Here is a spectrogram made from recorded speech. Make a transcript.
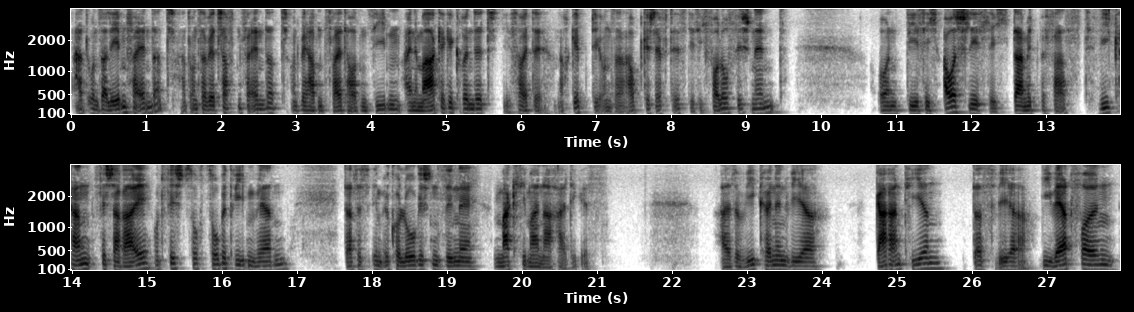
hat unser Leben verändert, hat unser Wirtschaften verändert und wir haben 2007 eine Marke gegründet, die es heute noch gibt, die unser Hauptgeschäft ist, die sich Follow Fish nennt und die sich ausschließlich damit befasst, wie kann Fischerei und Fischzucht so betrieben werden, dass es im ökologischen Sinne maximal nachhaltig ist. Also wie können wir garantieren, dass wir die wertvollen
